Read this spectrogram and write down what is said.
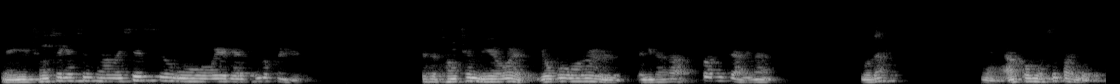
네, 이 정책 핵심 사항은 CSO에 대한 등급 분류. 그래서 정책 유형을 요거를 여기다가 써주지 않으면 뭐다? 네, 안 보면 쓸거는 거죠.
